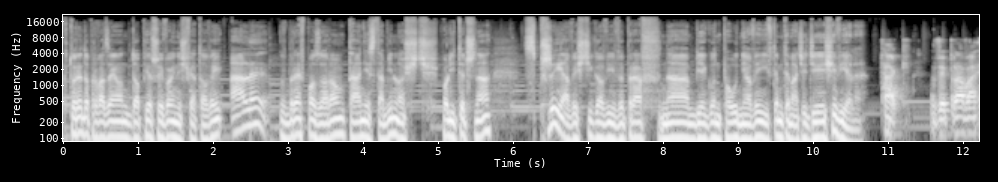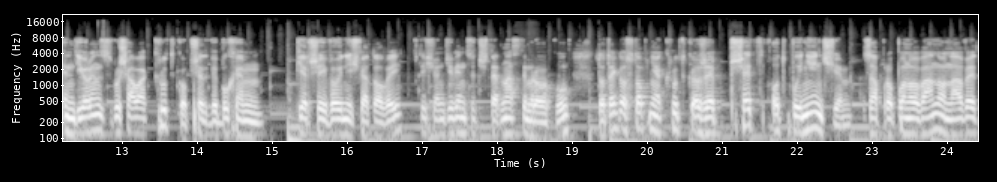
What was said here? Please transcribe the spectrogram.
które doprowadzają do I wojny światowej, ale wbrew pozorom ta niestabilność polityczna sprzyja wyścigowi wypraw na biegun południowy i w tym temacie dzieje się wiele. Tak, wyprawa Endurance ruszała krótko przed wybuchem i wojny światowej w 1914 roku, do tego stopnia krótko, że przed odpłynięciem zaproponowano nawet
